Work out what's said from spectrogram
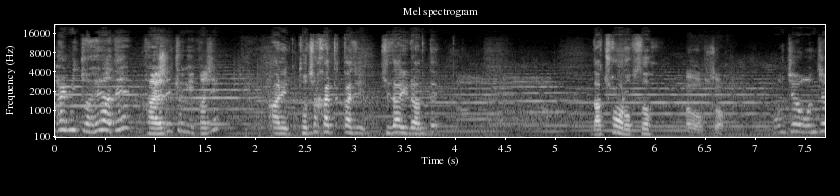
8m 해야 돼? 가야 돼 저기까지? 아니 도착할 때까지 기다리라는데. 나 총알 없어. 나도 없어. 언제 언제?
